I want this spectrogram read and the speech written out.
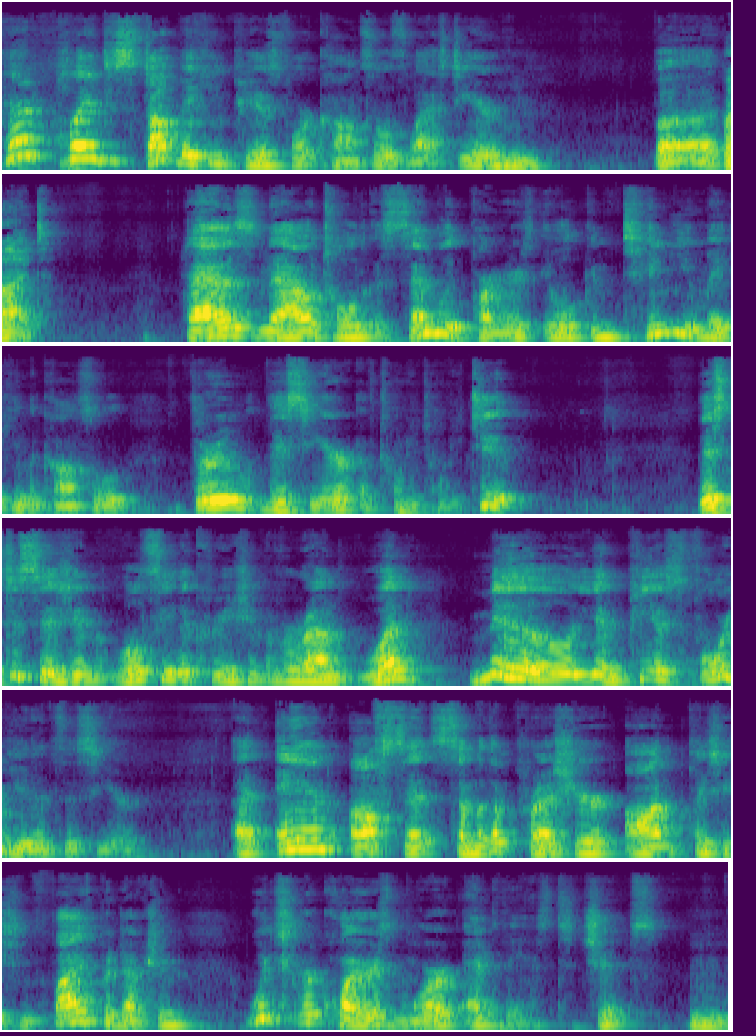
had planned to stop making PS4 consoles last year, Mhm. but But has now told assembly partners it will continue making the console through this year of 2022. This decision will see the creation of around 1 million PS4 units this year uh, and offset some of the pressure on PlayStation 5 production, which requires more advanced chips. Mhm.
